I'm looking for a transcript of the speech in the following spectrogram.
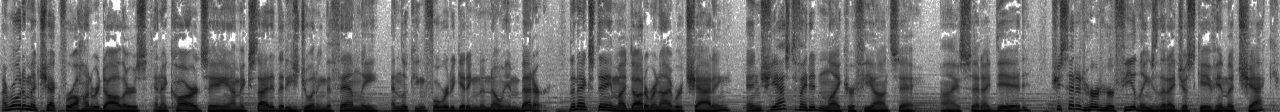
I wrote him a check for $100 and a card saying I'm excited that he's joining the family and looking forward to getting to know him better. The next day, my daughter and I were chatting, and she asked if I didn't like her fiance. I said I did. She said it hurt her feelings that I just gave him a check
